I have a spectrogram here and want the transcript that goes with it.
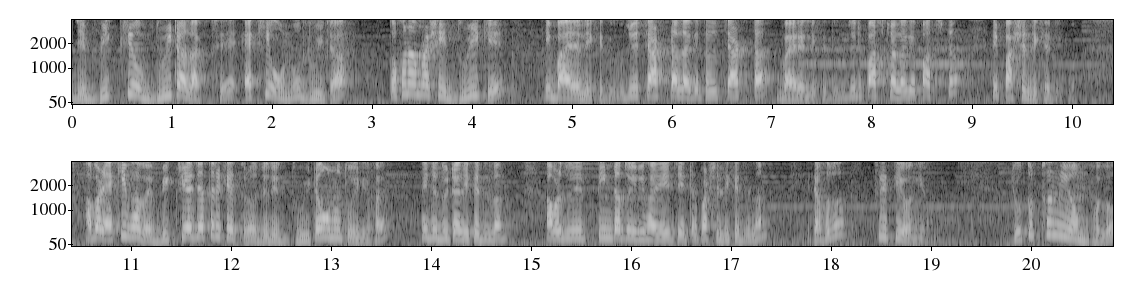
যে বিক্রিয়ক দুইটা লাগছে, একই অণু দুইটা, তখন আমরা সেই দুইকে এই বাইরে লিখে দিব। যদি চারটা লাগে তাহলে চারটা বাইরে লিখে দিব। যদি পাঁচটা লাগে পাঁচটা, এই পাশে লিখে দিব। আবার একইভাবে বিক্রিয়াজাতের ক্ষেত্রেও যদি দুইটা অণু তৈরি হয়, এই যে দুইটা লিখে দিলাম, আবার যদি তিনটা তৈরি হয়, এই যে এটার পাশে লিখে দিলাম, এটা হলো তৃতীয় নিয়ম। চতুর্থ নিয়ম হলো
